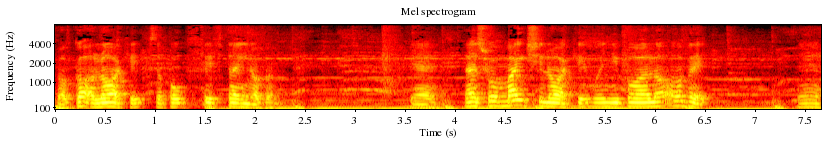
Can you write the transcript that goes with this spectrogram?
But I've got to like it because I bought 15 of them. Yeah, that's what makes you like it when you buy a lot of it. Yeah.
